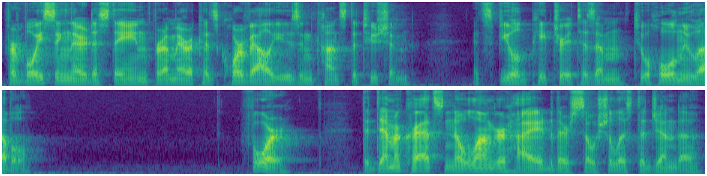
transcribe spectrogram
for voicing their disdain for America's core values and Constitution. It's fueled patriotism to a whole new level. 4. The Democrats no longer hide their socialist agenda.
